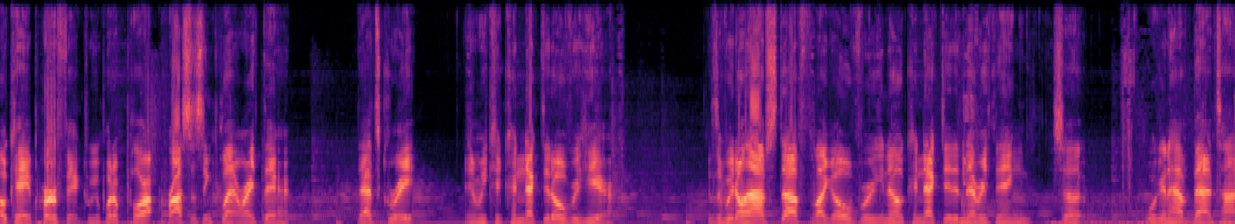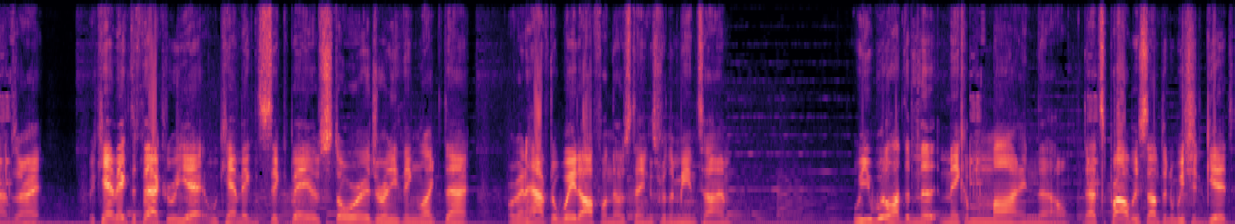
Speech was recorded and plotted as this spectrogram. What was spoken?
Okay, perfect. We can put a processing plant right there. That's great. And we can connect it over here. Because if we don't have stuff like over, you know, connected and everything, so we're going to have bad times, alright? We can't make the factory yet. We can't make the sick bay or storage or anything like that. We're going to have to wait off on those things for the meantime. We will have to make a mine, though. That's probably something we should get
